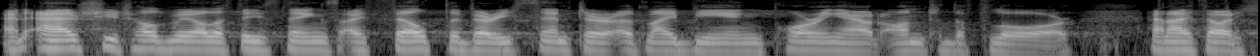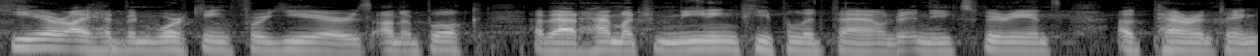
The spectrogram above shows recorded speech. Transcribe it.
And as she told me all of these things, I felt the very center of my being pouring out onto the floor. And I thought, here I had been working for years on a book about how much meaning people had found in the experience of parenting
